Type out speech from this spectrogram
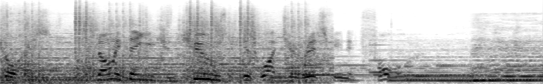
choice. The only thing you can choose is what you're risking it for.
